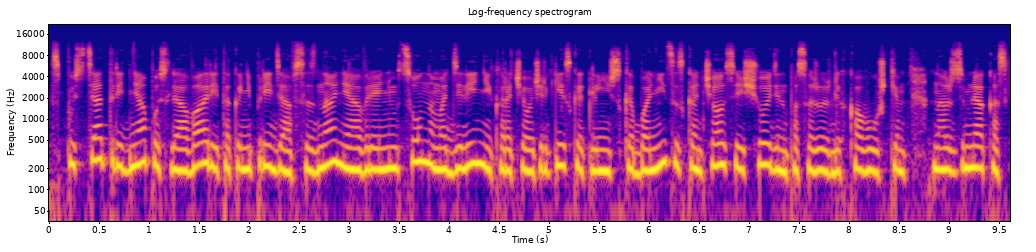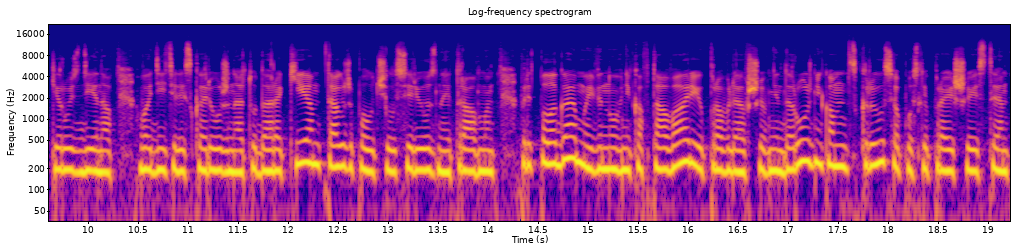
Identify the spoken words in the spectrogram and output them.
Спустя три дня после аварии, так и не придя в сознание, в реанимационном отделении Карачево-Черкесской клинической больницы скончался еще один пассажир легковушки – наш земляк Аскер Узденов. Водитель искореженный от удара Kia также получил серьезные травмы. Предполагаемый виновник автоаварии, управлявший внедорожником, скрылся после происшествия.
